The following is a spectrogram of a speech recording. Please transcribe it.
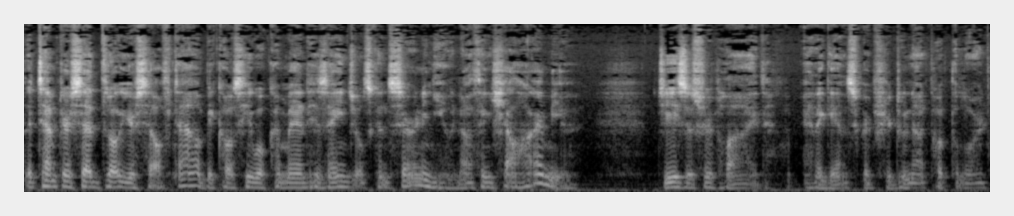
The tempter said, Throw yourself down, because he will command his angels concerning you. Nothing shall harm you. Jesus replied, and again, Scripture, do not put the Lord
